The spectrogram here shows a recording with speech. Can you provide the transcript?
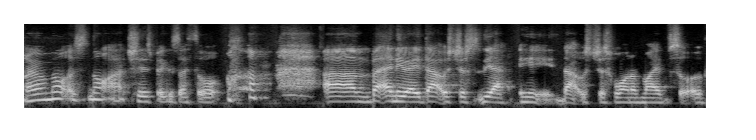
I'm not as not actually as big as I thought. um, but anyway, that was just yeah, he, that was just one of my sort of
